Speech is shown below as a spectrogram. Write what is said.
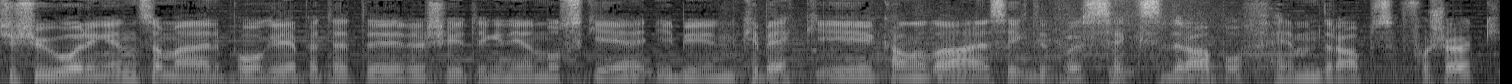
27-åringen som er pågrepet etter skytingen i en moské i byen Quebec i Canada, er siktet for seks drap og fem drapsforsøk.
